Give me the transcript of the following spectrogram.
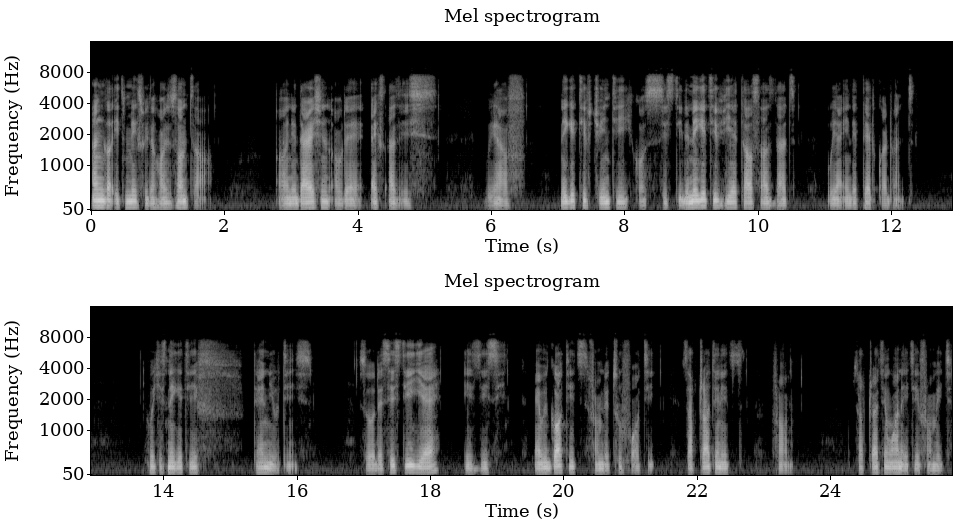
angle it makes with the horizontal or in the direction of the x-axis we have negative 20 cos 60 the negative here tells us that we are in the third quadrant which is negative 10 newtons. So the 60 here is this and we got it from the 240 subtracting it from subtracting 180 from it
